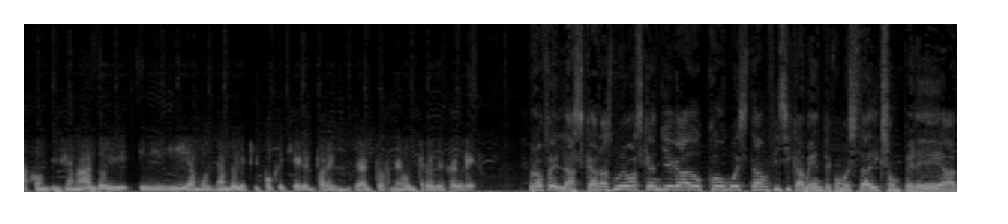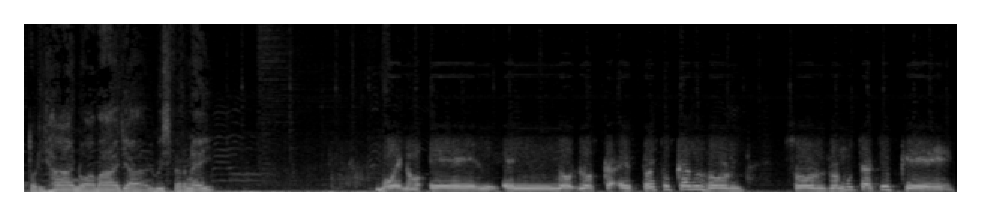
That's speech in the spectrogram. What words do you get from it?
acondicionando y, y amoldando el equipo que quieren para iniciar el torneo el 3 de febrero. Profe, las caras nuevas que han llegado, ¿cómo están físicamente? ¿Cómo está Dixon Perea, Torijano, Amaya, Luis Ferney? Bueno, el, los, eh, todos estos casos son, son, son muchachos que,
